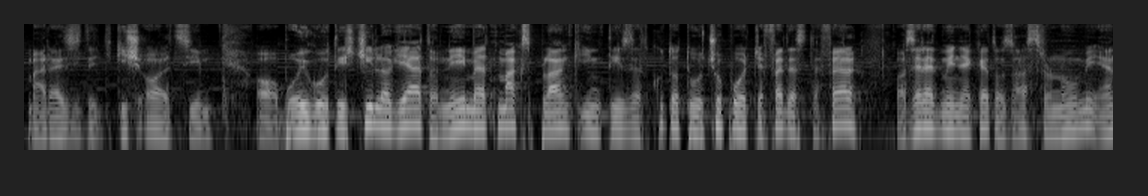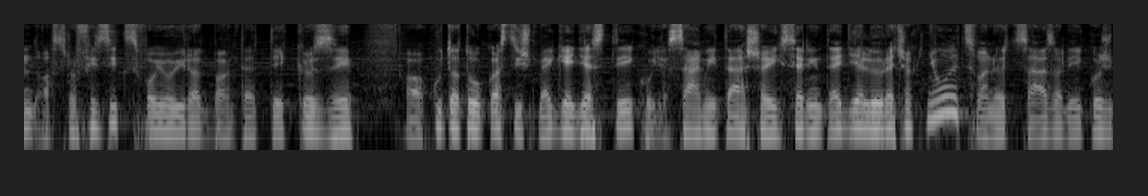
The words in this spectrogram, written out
Már ez itt egy kis alcím. A bolygót és csillagját a német Max Planck intézet kutatócsoportja fedezte fel, az eredményeket az Astronomy and Astrophysics folyóiratban tették közzé. A kutatók azt is megjegyezték, hogy a számításaik szerint egyelőre csak 85%-os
